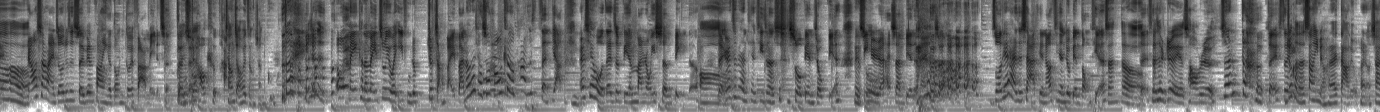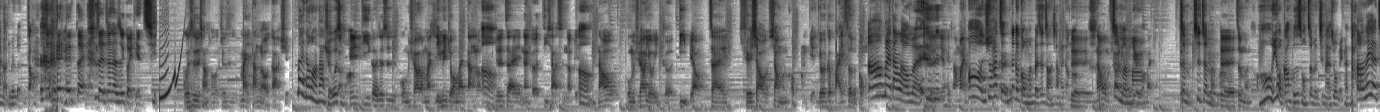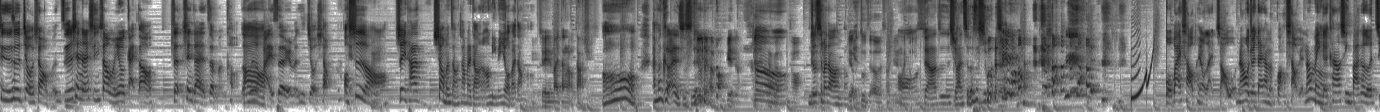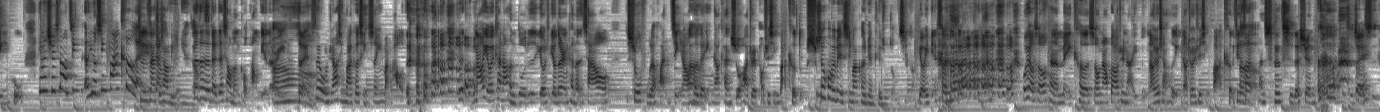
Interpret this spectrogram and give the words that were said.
然后上来之后就是随便放一个东西都会发霉的程度，对，我觉得好可怕。墙角会长香菇，对，就是我没可能没注意，我衣服就就长白斑，然后我在想说好可怕，这是怎样？嗯、而且我在这边蛮容易生病的哦，对，因为这边的天气真的是 说变就变，比女人还善变的那一种。昨天还是夏天，然后今天就变冬天，真的。对，而且热也超热，真的。对，所以就可能上一秒还在大流汗，然后下一秒就被冷到。对对，所以真的是鬼天气。我是想说，就是麦当劳大学。麦当劳大学为什么？因为第一个就是我们学校有麦，里面就有麦当劳，嗯，就是在那个地下室那边，嗯。然后我们学校有一个地标，在学校校门口旁边有一个白色的拱啊，麦当劳门，也很像麦当劳。哦，你说它整那个拱门本身长得像麦当劳？对对对。然后我们学校里面又有麦当劳。正是正门吗？对对，正门。哦，因为我刚刚不是从正门进来，所以我没看到。哦，那个其实是旧校门，只是现在新校门又改到正现在的正门口，然后那个白色原本是旧校门。哦，是哦，所以它校门长得像麦当劳，然后里面也有麦当劳，所以麦当劳大学。哦，还蛮可爱的，其实。其实我觉得很方便的。嗯。哦。你就吃麦当劳很方便。肚子饿的时候就哦，对啊，就是喜欢吃的是食物的时候。我 外校的朋友来找我，然后我就会带他们逛校园，然后每个人看到星巴克都会惊呼：“嗯、你们学校有星呃有星巴克哎！”就是在学校里面，对对对对，在校门口旁边而已。哦、对，所以我们学校星巴克行生意蛮好的，然后也会看到很多，就是有有的人可能想要。舒服的环境，然后喝个饮料、看书的话，就会跑去星巴克读书。所以会不会变星巴克就变 K 书中心啊？有一点。我有时候可能没课的时候，然后不知道去哪里读，然后又想喝饮料，就会去星巴克。其实算蛮奢侈的选择。确实，确实。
